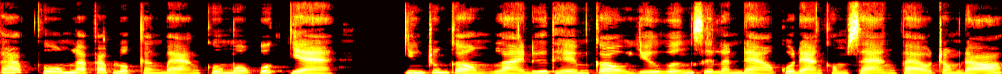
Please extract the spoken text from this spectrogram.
pháp vốn là pháp luật căn bản của một quốc gia, nhưng Trung Cộng lại đưa thêm câu giữ vững sự lãnh đạo của đảng Cộng sản vào trong đó,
